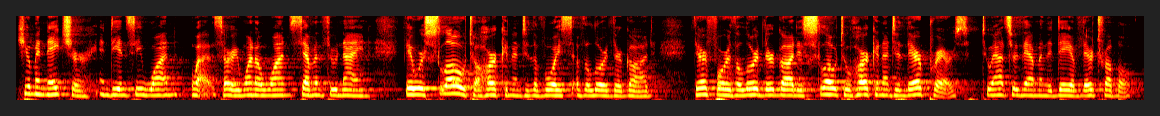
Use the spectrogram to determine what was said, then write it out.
human nature in D&C 1, well, sorry, 101, 7 through 9. They were slow to hearken unto the voice of the Lord their God. Therefore, the Lord their God is slow to hearken unto their prayers, to answer them in the day of their trouble.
